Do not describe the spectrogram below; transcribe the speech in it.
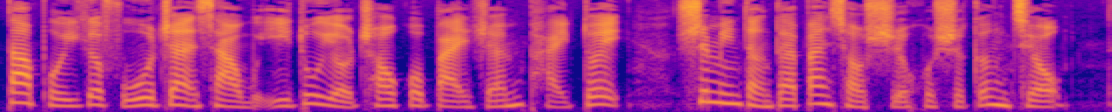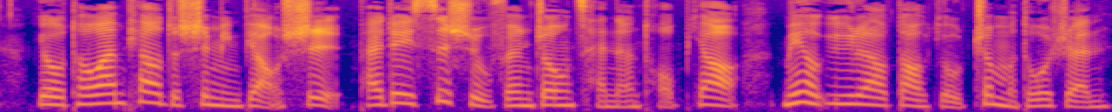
大埔一个服务站下午一度有超过百人排队，市民等待半小时或是更久。有投完票的市民表示，排队四十五分钟才能投票，没有预料到有这么多人。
